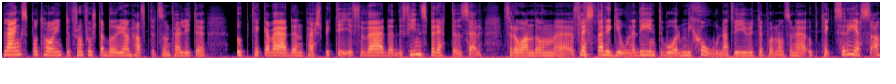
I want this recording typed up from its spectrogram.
Blankspot har inte från första början haft ett sånt här lite upptäcka världen perspektiv för världen. Det finns berättelser från de eh, flesta regioner. Det är inte vår mission att vi är ute på någon sån här upptäcktsresa.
